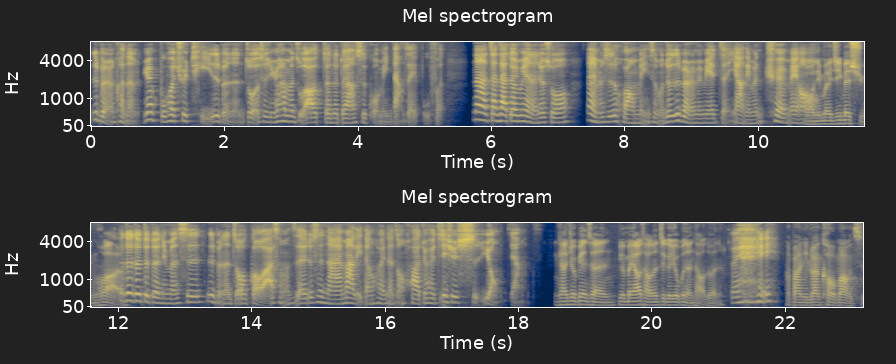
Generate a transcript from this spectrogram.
日本人可能因为不会去提日本人做的事情，因为他们主要针对对象是国民党这一部分。那站在对面的人就说。那你们是皇民什么？就日本人明明也怎样，你们却没有？哦，你们已经被驯化了。对对对对对，你们是日本的走狗啊什么之类，就是拿来骂李登辉那种话，就会继续使用这样子。你看，就变成原本要讨论这个，又不能讨论了。对，他把你乱扣帽子，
